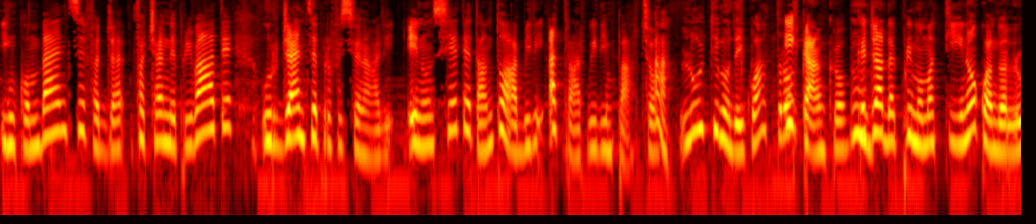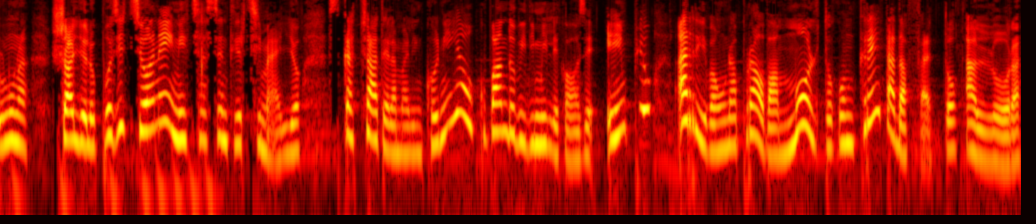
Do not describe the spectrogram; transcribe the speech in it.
incombenze, fagge- faccende private, urgenze professionali e non siete tanto abili a trarvi d'impaccio. Ah, l'ultimo dei quattro? Il cancro, che già dal primo mattino, quando la luna scioglie l'opposizione, inizia a sentirsi meglio. Scacciate la malinconia occupandovi di mille cose e in più arriva una prova molto concreta d'affetto. Allora,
